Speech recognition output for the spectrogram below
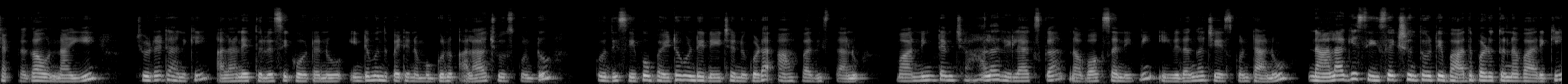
చక్కగా ఉన్నాయి. చూడటానికి అలానే తులసి కోటను ఇంటి ముందు పెట్టిన ముగ్గును అలా చూసుకుంటూ కొద్దిసేపు బయట ఉండే నేచర్ను కూడా ఆహ్వాదిస్తాను మార్నింగ్ టైం చాలా రిలాక్స్గా నా వర్క్స్ అన్నిటిని ఈ విధంగా చేసుకుంటాను. నాలాగే సీ సెక్షన్ తోటి బాధపడుతున్న వారికి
